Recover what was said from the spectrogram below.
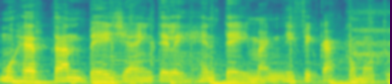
mujer tan bella, inteligente y magnífica como tú.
